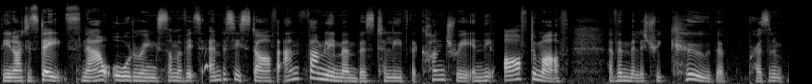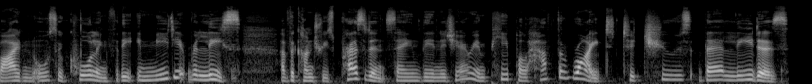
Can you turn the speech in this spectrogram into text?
The United States now ordering some of its embassy staff and family members to leave the country in the aftermath of a military coup. The President Biden also calling for the immediate release of the country's president, saying the Nigerian people have the right to choose their leaders.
